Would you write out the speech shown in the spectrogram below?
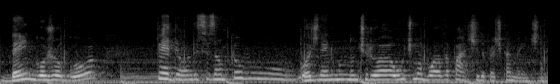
bem, igual jogou, perder uma decisão, porque o Rodinei não tirou a última bola da partida praticamente, né?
